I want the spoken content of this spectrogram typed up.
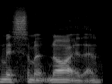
missed some at night then.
